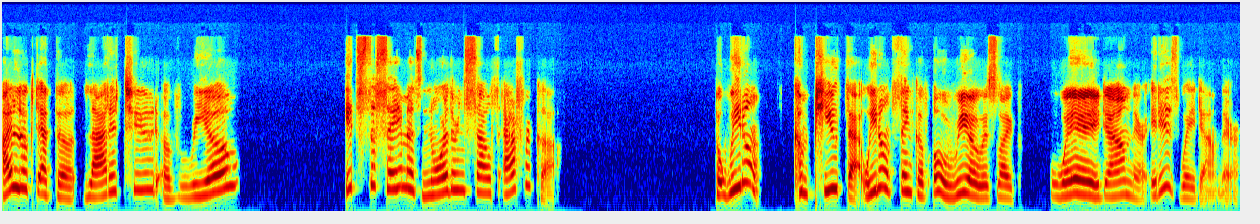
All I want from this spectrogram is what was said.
I looked at the latitude of Rio. It's the same as northern South Africa. But we don't compute that. We don't think of, oh, Rio is like way down there. It is way down there.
